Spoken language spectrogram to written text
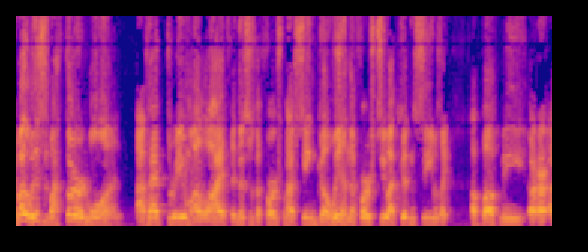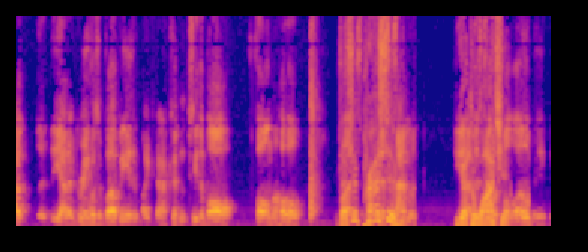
And by the way, this is my third one. I've had three in my life, and this was the first one I've seen go in. The first two I couldn't see was like above me, or, or uh, yeah, the green was above me, and like and I couldn't see the ball fall in the hole. That's But impressive. This time, You got to watch it below me.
